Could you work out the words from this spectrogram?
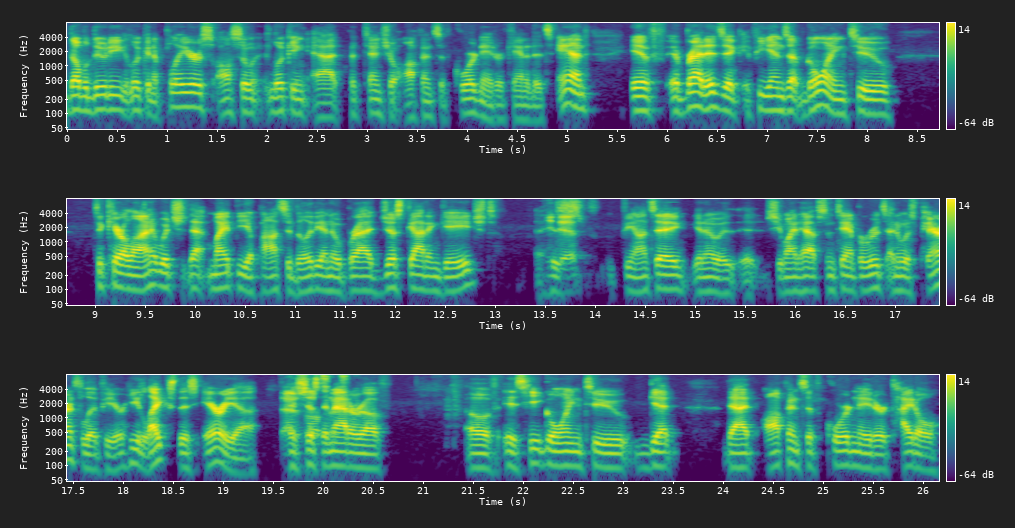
double duty, looking at players, also looking at potential offensive coordinator candidates. And if if Brad Idzik, if he ends up going to to Carolina, which that might be a possibility. I know Brad just got engaged. His fiance, you know, it- it- she might have some Tampa roots. I know his parents live here. He likes this area That it's just a matter true. of of is he going to get that offensive coordinator title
